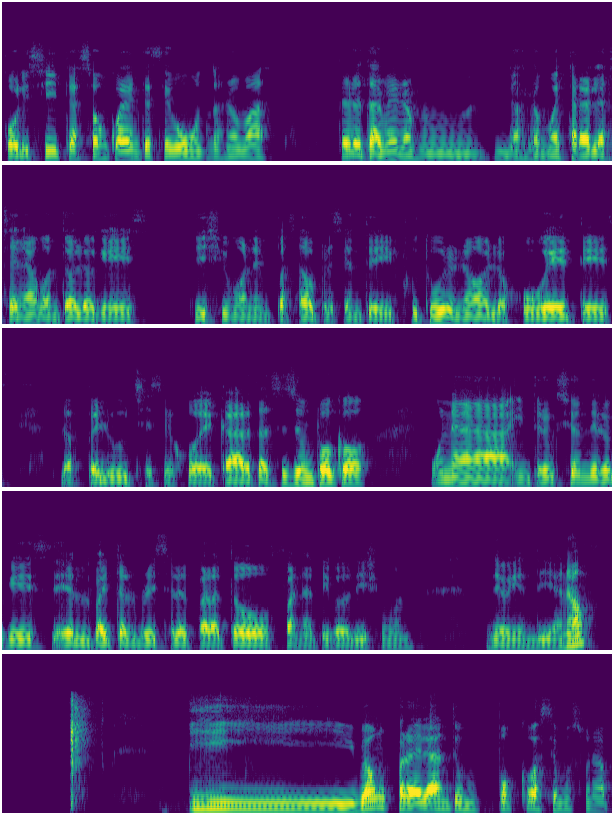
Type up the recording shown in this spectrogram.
publicita, son 40 segundos nomás, pero también nos, nos lo muestra relacionado con todo lo que es Digimon en pasado, presente y futuro, ¿no? Los juguetes, los peluches, el juego de cartas. Es un poco una introducción de lo que es el Vital Bracelet para todo fanático de Digimon de hoy en día, ¿no? Y vamos para adelante un poco, hacemos una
